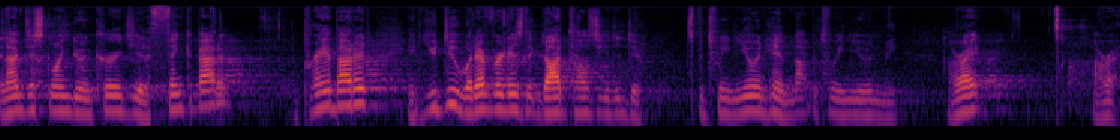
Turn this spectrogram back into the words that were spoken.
And I'm just going to encourage you to think about it, pray about it, and you do whatever it is that God tells you to do. It's between you and Him, not between you and me. All right? All right.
